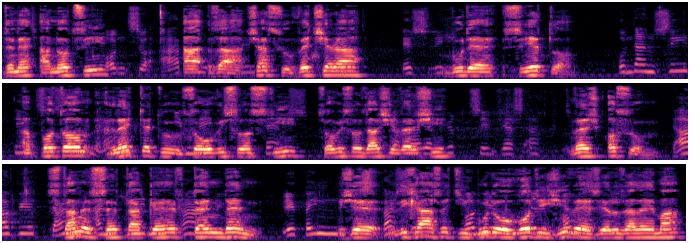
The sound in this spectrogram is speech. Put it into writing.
dne a noci a za času večera bude světlo. A potom hleďte tu souvislosti, souvislost Vers, verši, Sacharja 14, Vers 8. verš 8. Da wird dann Stane an se také v ten den, že von budou vody živé z Jeruzaléma,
